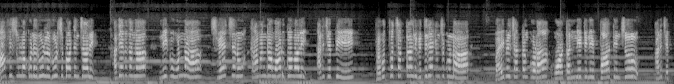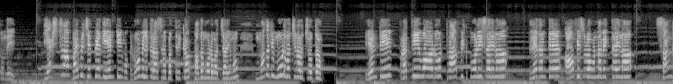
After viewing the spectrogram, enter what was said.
ఆఫీసుల్లో కొన్ని రూల్ రూల్స్ పాటించాలి. అదే విధంగా నీకు ఉన్న స్వేచ్ఛను క్రమంగా వాడుకోవాలి అని చెప్పి ప్రభుత్వ చట్టాన్ని వ్యతిరేకించకుండా బైబిల్ చట్టం కూడా వాటన్నిటిని పాటించు అని చెప్తుంది. ఎక్స్ట్రా బైబిల్ చెప్పేది ఏంటి? ఒక రోమిలకు రాసిన పత్రిక పదమూడవ అధ్యాయము మొదటి మూడు వచనాలు చూద్దాం. ఏంటి? ప్రతివాడు ట్రాఫిక్ పోలీస్ అయినా లేదంటే ఆఫీసులో ఉన్న వ్యక్తి అయినా సంఘ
